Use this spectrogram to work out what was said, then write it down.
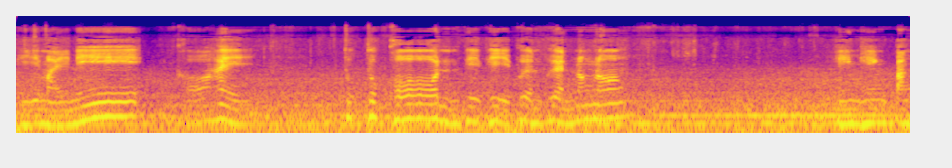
ปีใหม่นี้ ขอให้ทุกๆคน พี่ๆเพื่อนๆน้องๆเฮงเฮงปัง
